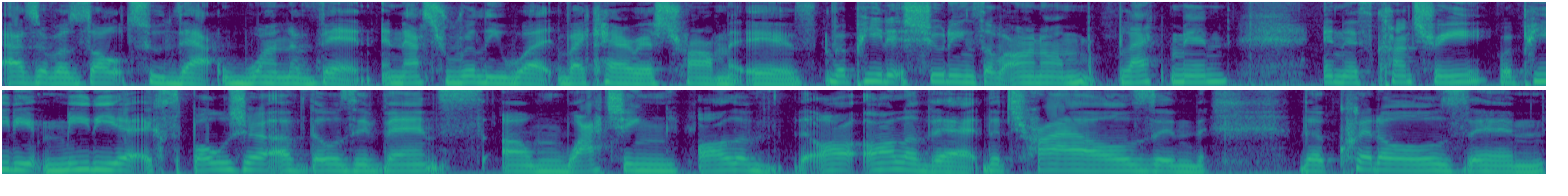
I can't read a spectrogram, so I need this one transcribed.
as a result to that one event. And that's really what vicarious trauma is. Repeated shootings of unarmed black men in this country, repeated media exposure of those events, um, watching all of all, all of that, the trials and the acquittals and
